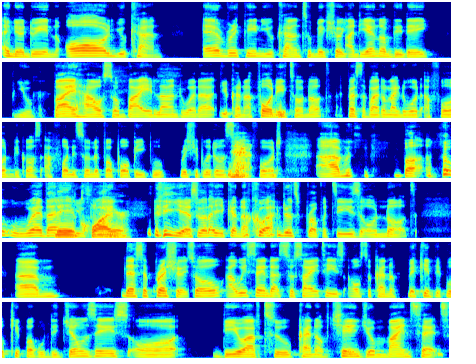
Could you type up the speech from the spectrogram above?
and you're doing all you can, everything you can to make sure at the end of the day you buy a house or buy a land, whether you can afford it or not. First of all, I don't like the word afford because afford is only for poor people. Rich people don't say afford. Um, but whether they you can- acquire. yes, whether you can acquire those properties or not, um, there's a pressure. So, are we saying that society is also kind of making people keep up with the Joneses, or do you have to kind of change your mindset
